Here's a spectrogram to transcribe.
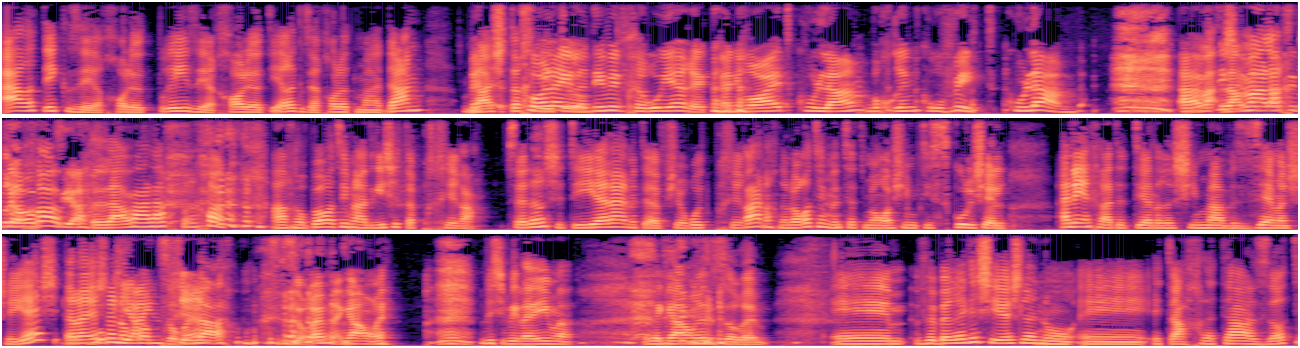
ארטיק, זה יכול להיות פרי, זה יכול להיות ירק, זה יכול להיות מעדן, מה שתחליטו. כל הילדים יבחרו ירק. אני רואה את כולם בוחרים כרובית. כולם. אהבתי שנתתי את? האופציה. למה הלכת רחוק? אנחנו פה רוצים להדגיש את הבחירה, בסדר? שתהיה להם את האפשרות בחירה, אנחנו לא רוצים לצאת מראש עם תסכול של אני החלטתי על רשימה וזה מה שיש, אלא יש לנו פה? בחירה. זורם לגמרי. בשביל האימא, לגמרי זורם. אמ, וברגע שיש לנו אה, את ההחלטה הזאת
